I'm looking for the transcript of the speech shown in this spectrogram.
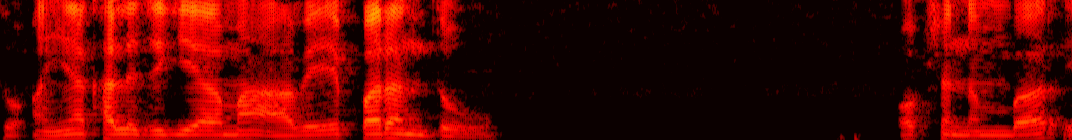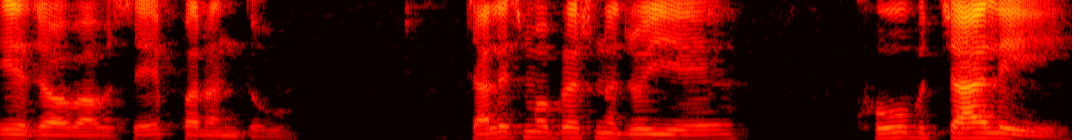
તો અહીંયા ખાલી જગ્યામાં આવે પરંતુ. ઓપ્શન નંબર એ જવાબ આવશે પરંતુ. ચાલીસમો પ્રશ્ન જોઈએ. ખૂબ ચાલી,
